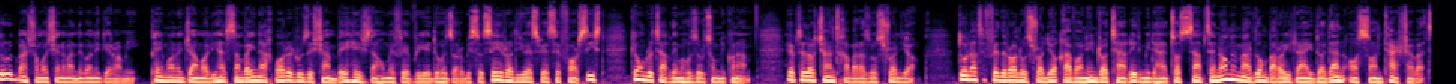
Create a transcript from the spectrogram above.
درود بر شما شنوندگان گرامی. پیمان جمالی هستم و این اخبار روز شنبه 18 فوریه 2023 رادیو اسپیس فارسی است که اون رو تقدیم حضورتون می کنم. ابتدا چند خبر از استرالیا. دولت فدرال استرالیا قوانین را تغییر می دهد تا ثبت نام مردم برای رأی دادن آسان تر شود.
